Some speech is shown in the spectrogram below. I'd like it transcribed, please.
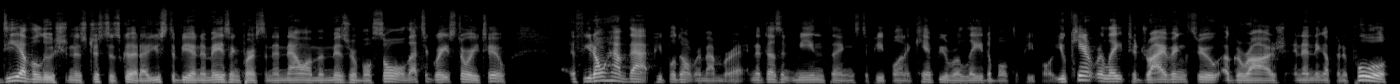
de-evolution is just as good. I used to be an amazing person and now I'm a miserable soul. That's a great story too. If you don't have that, people don't remember it and it doesn't mean things to people and it can't be relatable to people. You can't relate to driving through a garage and ending up in a pool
